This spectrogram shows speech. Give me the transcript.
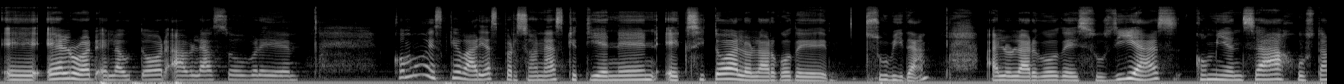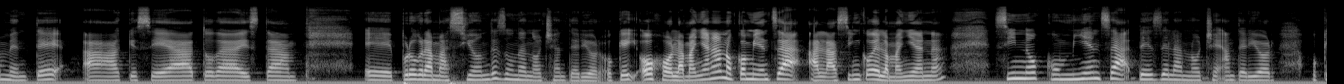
eh, Elrod, el autor, habla sobre cómo es que varias personas que tienen éxito a lo largo de su vida, a lo largo de sus días, comienza justamente a que sea toda esta eh, programación desde una noche anterior, ¿ok? Ojo, la mañana no comienza a las 5 de la mañana, sino comienza desde la noche anterior, ¿ok?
